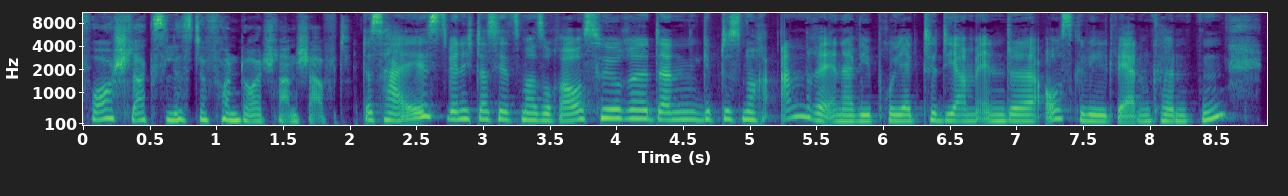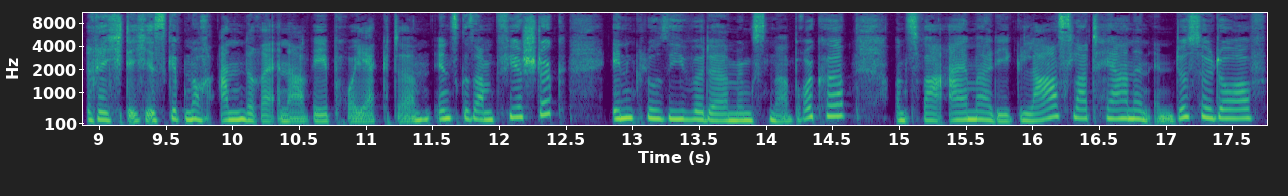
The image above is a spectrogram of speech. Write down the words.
Vorschlagsliste von Deutschland schafft. Das heißt, wenn ich das jetzt mal so raushöre, dann gibt es noch andere NRW-Projekte, die am Ende ausgewählt werden könnten. Richtig, es gibt noch andere NRW-Projekte. Insgesamt vier Stück, inklusive der Münchner Brücke. Und zwar einmal die Glaslaternen in Düsseldorf,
